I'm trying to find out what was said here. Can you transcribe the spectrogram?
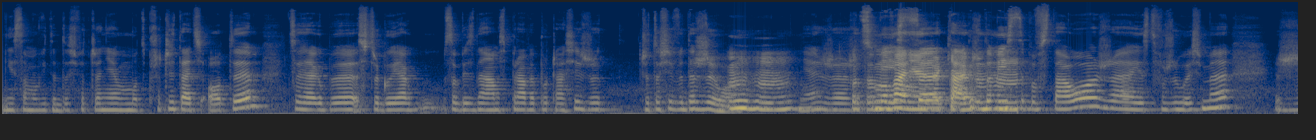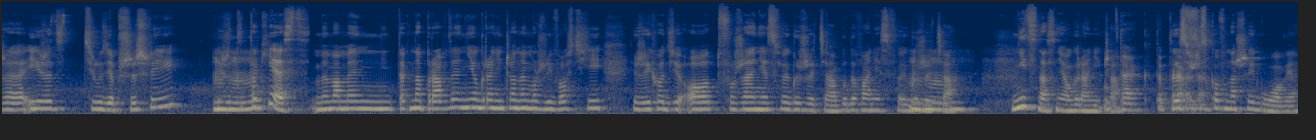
niesamowite doświadczenie, móc przeczytać o tym, co jakby, z czego ja sobie zdałam sprawę po czasie, że, że to się wydarzyło. Mhm. Nie? Że, że to Podsumowanie miejsce, takie. tak, że to Mhm. miejsce powstało, że je stworzyłyśmy że, i że ci ludzie przyszli i że Mhm. to tak jest. My mamy tak naprawdę nieograniczone możliwości, jeżeli chodzi o tworzenie swojego życia, budowanie swojego Mhm. życia. Nic nas nie ogranicza. Tak, to, To jest wszystko w naszej głowie.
